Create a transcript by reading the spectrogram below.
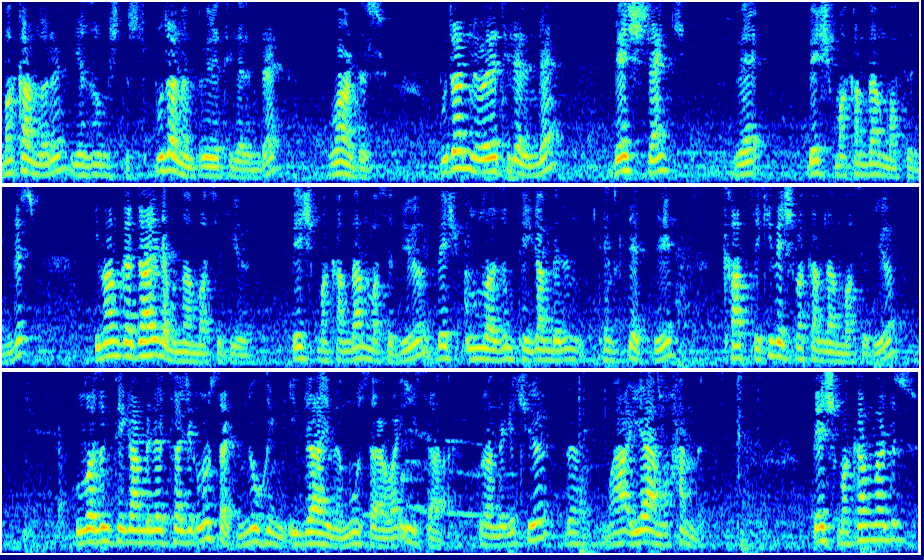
makamları yazılmıştır. Buda'nın öğretilerinde vardır. Buda'nın öğretilerinde beş renk ve beş makamdan bahsedilir. İmam Gazali de bundan bahsediyor. Beş makamdan bahsediyor. Beş ululazım peygamberin temsil ettiği kalpteki beş makamdan bahsediyor. Ululazım peygamberleri sayacak olursak Nuh'in, İbrahim'e, Musa ve İsa Kur'an'da geçiyor ve ya Muhammed. Beş makam vardır.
